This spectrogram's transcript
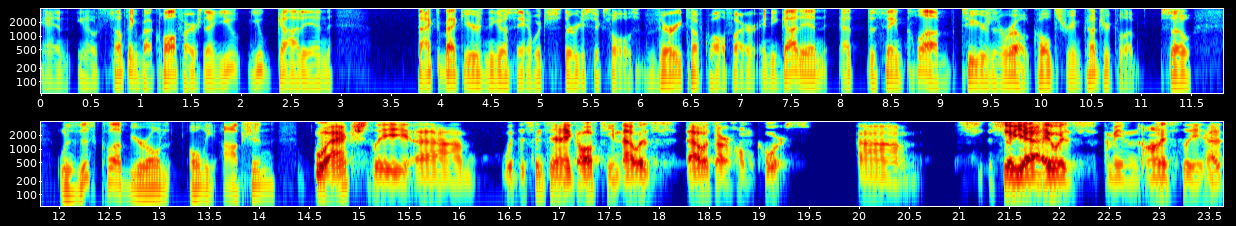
and you know, something about qualifiers. Now you you got in back to back years in the USAM, which is 36 holes, very tough qualifier, and you got in at the same club two years in a row, Coldstream Country Club. So, was this club your own only option? Well, actually, um, with the Cincinnati golf team, that was that was our home course. Um, so yeah, it was. I mean, honestly, had,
